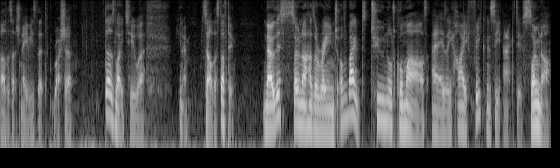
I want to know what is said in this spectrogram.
other such navies that Russia does like to, uh, you know, sell their stuff to. Now, this sonar has a range of about 2 nautical miles and is a high frequency active sonar.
